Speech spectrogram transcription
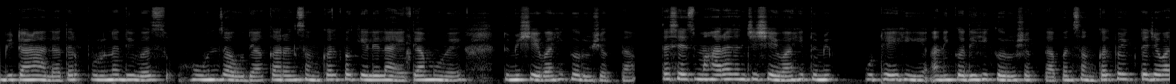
विटाळा आला तर पूर्ण दिवस होऊन जाऊ द्या. कारण संकल्प केलेला आहे त्यामुळे तुम्ही सेवाही करू शकता. तसेच महाराजांची सेवा ही तुम्ही कुठेही आणि कधीही करू शकता. पण संकल्पयुक्त जेव्हा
